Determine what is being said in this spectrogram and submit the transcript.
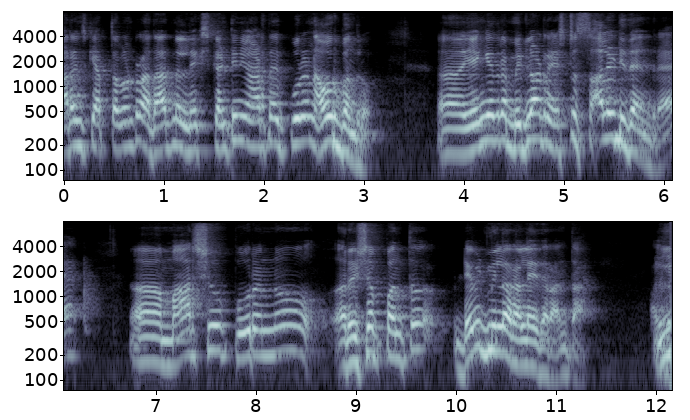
ಆರೆಂಜ್ ಕ್ಯಾಪ್ ತಗೊಂಡ್ರು ಅದಾದ್ಮೇಲೆ ನೆಕ್ಸ್ಟ್ ಕಂಟಿನ್ಯೂ ಆಡ್ತಾ ಇದ್ದ ಪೂರನ್ ಅವ್ರು ಬಂದ್ರು. ಹೆಂಗೆ ಅಂದರೆ ಮಿಡ್ಲ್ ಆರ್ಡರ್ ಎಷ್ಟು ಸಾಲಿಡ್ ಇದೆ ಅಂದ್ರೆ ಮಾರ್ಷು ಪೂರನ್ನು ರಿಷಬ್ ಪಂತ್ ಡೇವಿಡ್ ಮಿಲ್ಲರ್ ಅಲ್ಲೇ ಇದಾರ ಅಂತ. ಈ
